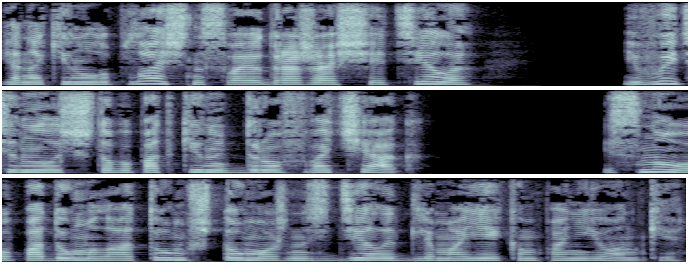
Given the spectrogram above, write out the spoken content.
Я накинула плащ на свое дрожащее тело и вытянулась, чтобы подкинуть дров в очаг и снова подумала о том, что можно сделать для моей компаньонки.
